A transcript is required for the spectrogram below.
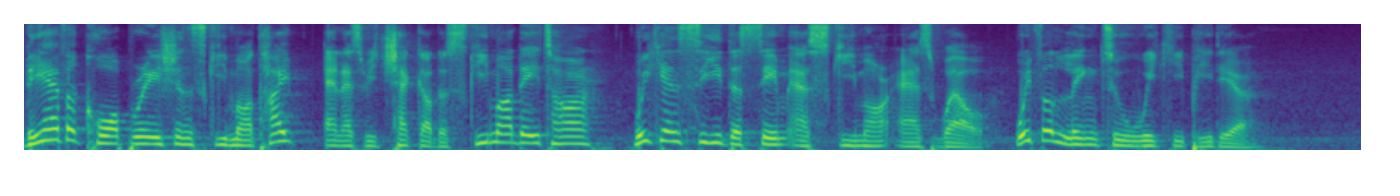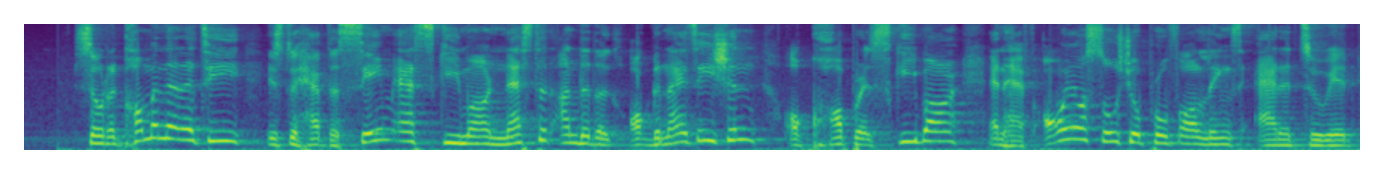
They have a corporation schema type and as we check out the schema data, we can see the same as schema as well, with a link to Wikipedia. So the commonality is to have the same as schema nested under the organization or corporate schema and have all your social profile links added to it.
